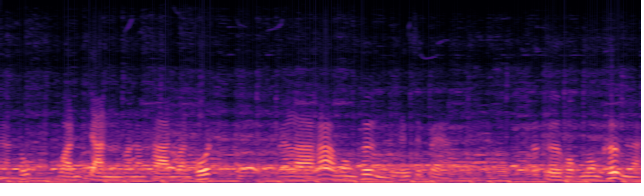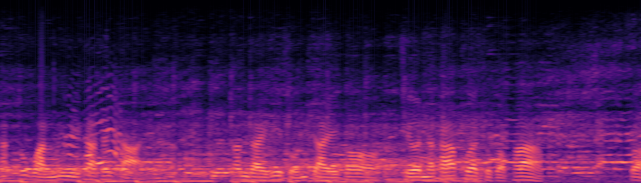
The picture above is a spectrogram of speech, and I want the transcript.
นะทุกวันจันทร์วันอังคารวันพุธเวลา5โมงครึ่งถึง 18 ก็คือ6โมงครึ่งนะฮะทุกวันไม่มีค่าใช้จ่าย ท่านใดที่สนใจก็เชิญนะครับ เพื่อสุขภาพ ก็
